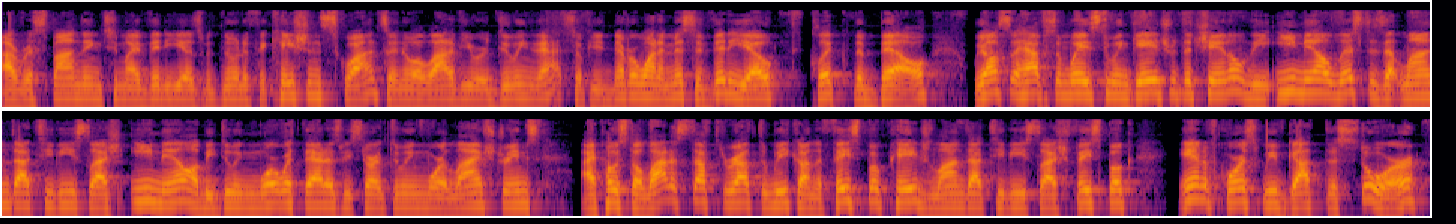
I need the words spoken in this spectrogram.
uh, responding to my videos with notification squads. I know a lot of you are doing that. So if you never want to miss a video, click the bell. We also have some ways to engage with the channel. The email list is at lon.tv slash email. I'll be doing more with that as we start doing more live streams. I post a lot of stuff throughout the week on the Facebook page, lon.tv slash Facebook. And of course, we've got the store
